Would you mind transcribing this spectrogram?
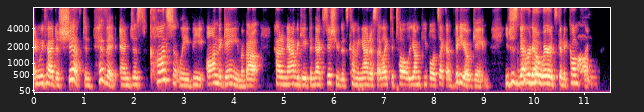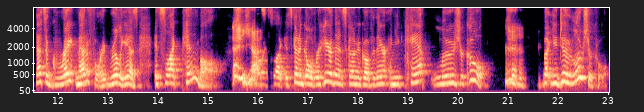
and we've had to shift and pivot and just constantly be on the game about how to navigate the next issue that's coming at us. I like to tell young people it's like a video game. You just never know where it's going to come oh, from. That's a great metaphor. It really is. It's like pinball. yes. You know, it's like it's going to go over here, then it's going to go over there, and you can't lose your cool. but you do lose your cool.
